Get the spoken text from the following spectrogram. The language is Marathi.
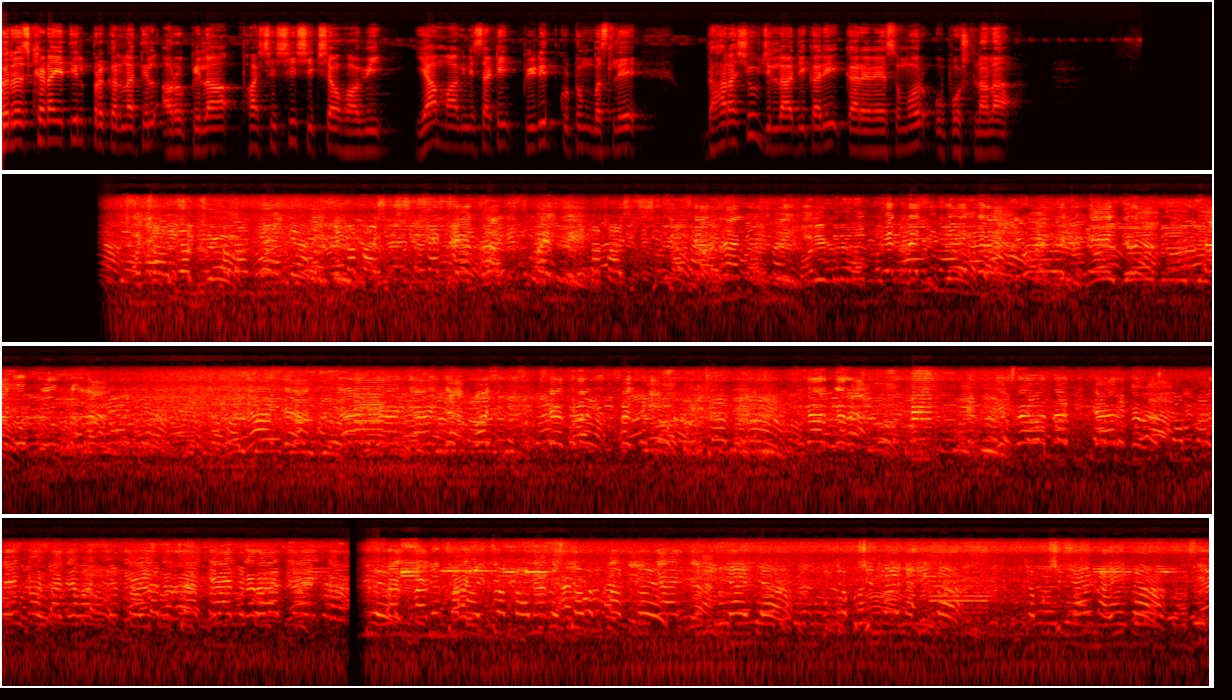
करजखेडा येथील प्रकरणातील आरोपीला फाशीची शिक्षा व्हावी या मागणीसाठी पीडित कुटुंब बसले. धाराशिव जिल्हाधिकारी कार्यालयासमोर उपोषणाला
